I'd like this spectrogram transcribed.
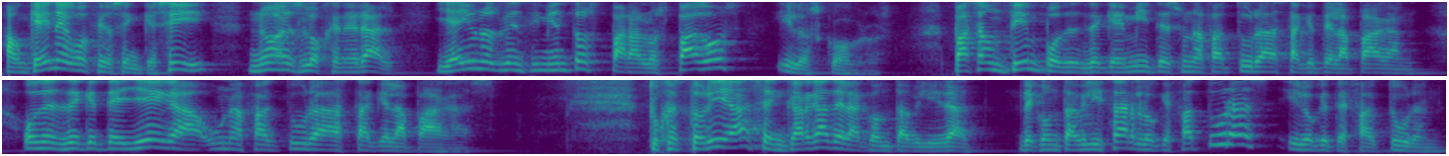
Aunque hay negocios en que sí, no es lo general y hay unos vencimientos para los pagos y los cobros. Pasa un tiempo desde que emites una factura hasta que te la pagan o desde que te llega una factura hasta que la pagas. Tu gestoría se encarga de la contabilidad, de contabilizar lo que facturas y lo que te facturan.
